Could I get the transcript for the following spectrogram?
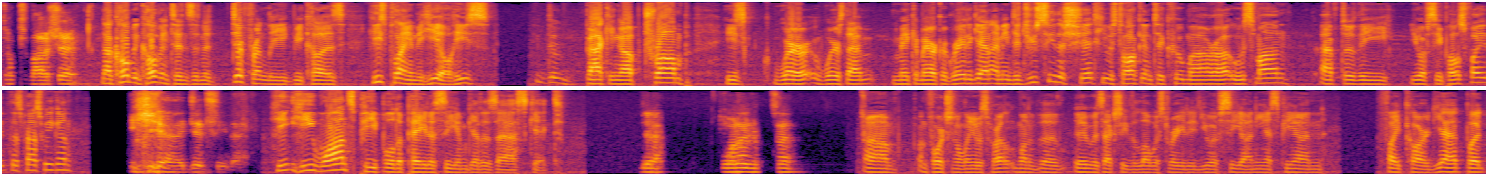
talks a lot of shit. now Colby Covington's in a different league because he's playing the heel. He's backing up Trump. He's where where's that Make America Great Again? I mean, did you see the shit he was talking to Kamaru Usman after the UFC post fight this past weekend? Yeah, I did see that. He he wants people to pay to see him get his ass kicked. Yeah, one hundred percent. Um, unfortunately, it was one of the it was actually the lowest rated UFC on ESPN fight card yet. But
